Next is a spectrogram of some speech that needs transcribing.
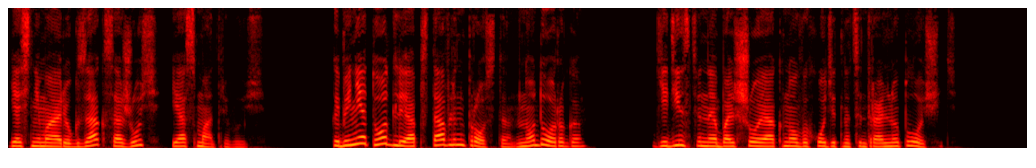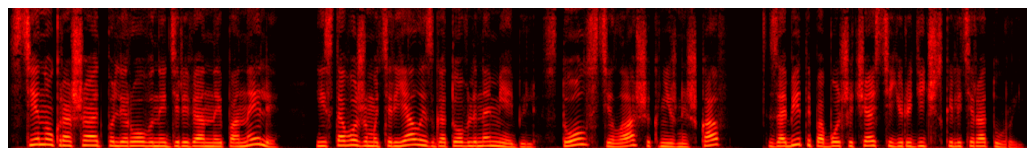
Я снимаю рюкзак, сажусь и осматриваюсь. Кабинет Одли обставлен просто, но дорого. Единственное большое окно выходит на центральную площадь. Стены украшают полированные деревянные панели, и из того же материала изготовлена мебель, стол, стеллаж и книжный шкаф, забиты по большей части юридической литературой.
